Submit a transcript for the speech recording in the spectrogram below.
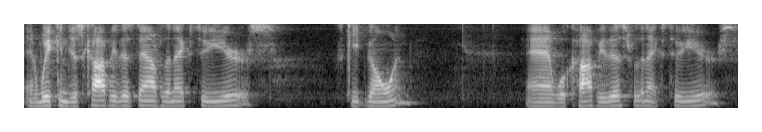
And we can just copy this down for the next two years. Let's keep going. And we'll copy this for the next two years.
